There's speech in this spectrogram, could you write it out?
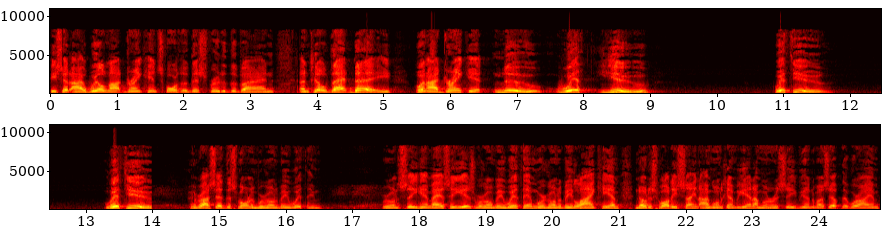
He said, I will not drink henceforth of this fruit of the vine until that day when I drink it new with you, with you, with you. Remember I said this morning we're going to be with Him we're going to see him as he is. We're going to be with him. We're going to be like him. Notice what he's saying. I'm going to come again. I'm going to receive you unto myself that where I am,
